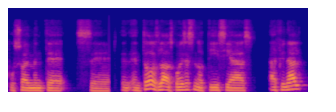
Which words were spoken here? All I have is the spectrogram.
usualmente se, en, en todos lados, como dices, noticias, al final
